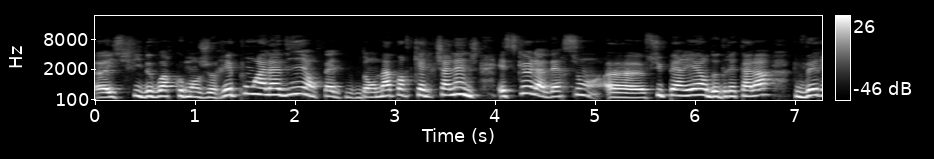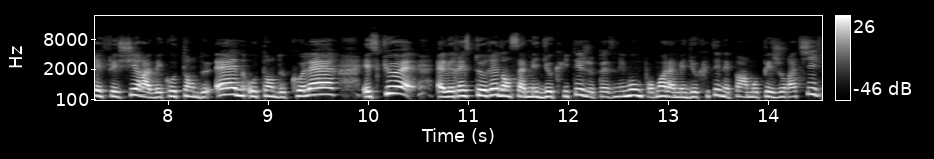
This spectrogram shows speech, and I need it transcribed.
Euh, il suffit de voir comment je réponds à la vie en fait dans n'importe quel challenge. Est-ce que la version euh, supérieure d'Audrey Tala pouvait réfléchir avec autant de haine, autant de colère? Est-ce que elle resterait dans sa médiocrité? Je pèse mes mots. Pour moi, la médiocrité n'est pas un mot péjoratif,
